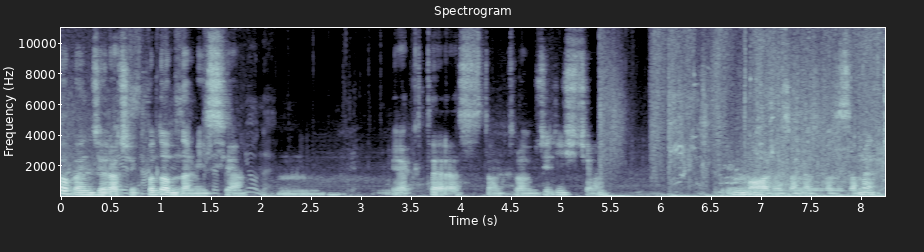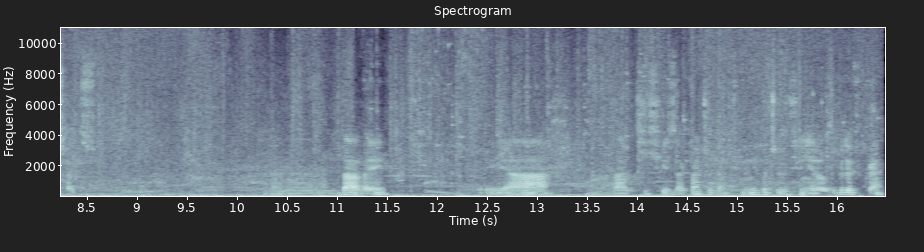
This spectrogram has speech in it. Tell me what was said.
to będzie raczej podobna misja jak teraz, tą którą widzieliście. I może zamiast was zamęczać. E, dalej. Ja na dzisiaj zakończę ten filmik, oczywiście nie rozgrywkę.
